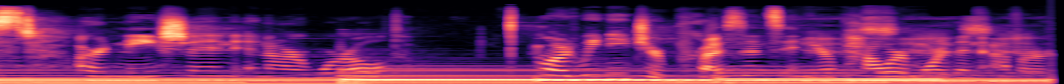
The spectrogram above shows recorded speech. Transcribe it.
across our nation and our world. Lord, we need your presence and your power more than ever.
